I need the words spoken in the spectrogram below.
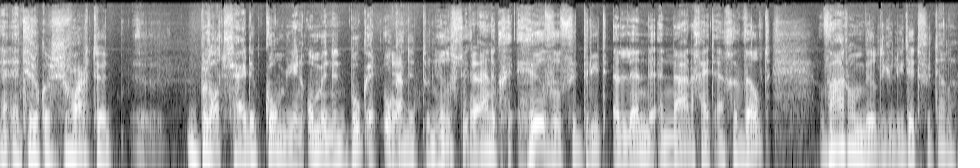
het is ook een zwarte uh, bladzijde kom je in om in het boek en ook in het toneelstuk. Ja. Eigenlijk heel veel verdriet, ellende en nadigheid en geweld. Waarom wilden jullie dit vertellen?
